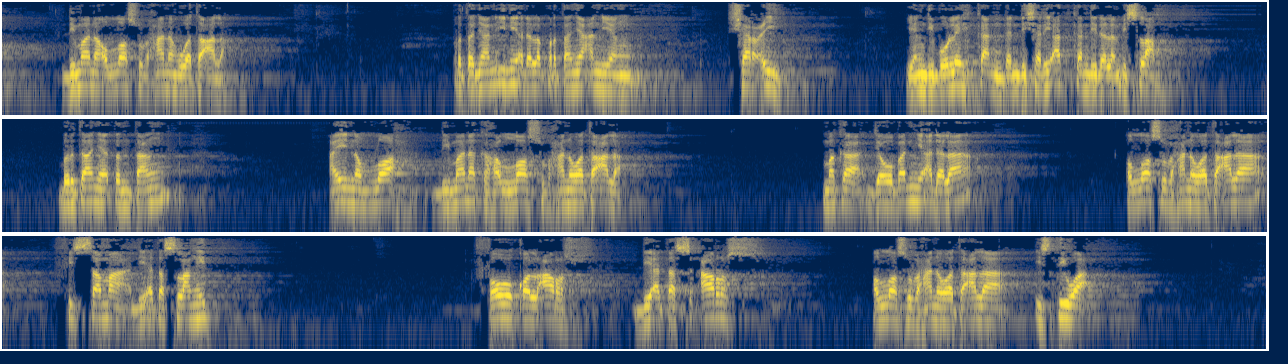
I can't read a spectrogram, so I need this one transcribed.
di mana Allah Subhanahu wa taala Pertanyaan ini adalah pertanyaan yang syar'i yang dibolehkan dan disyariatkan di dalam Islam. Bertanya tentang aina Allah, di manakah Allah Subhanahu wa taala? Maka jawabannya adalah Allah Subhanahu wa taala fis sama di atas langit fauqal arsh di atas arsh Allah Subhanahu wa taala istiwa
